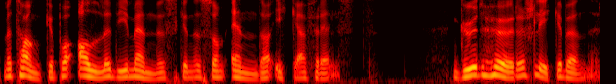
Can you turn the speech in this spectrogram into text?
med tanke på alle de menneskene som enda ikke er frelst. Gud hører slike bønner,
